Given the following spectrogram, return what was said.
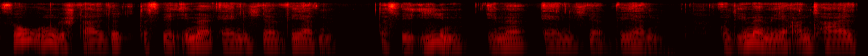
so umgestaltet, dass wir immer ähnlicher werden, dass wir ihm immer ähnlicher werden und immer mehr Anteil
